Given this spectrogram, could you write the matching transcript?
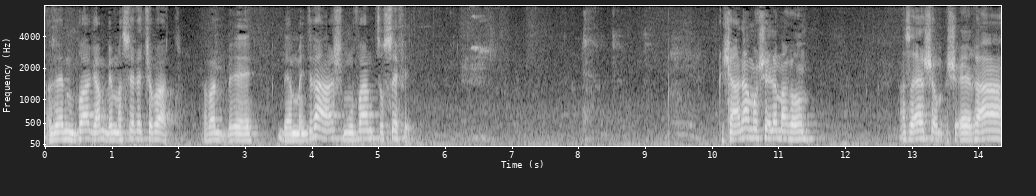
אז זה מובא גם במסכת שבת, אבל במדרש מובן תוספת. כשעלה משה למרום, אז היה שם, ראה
